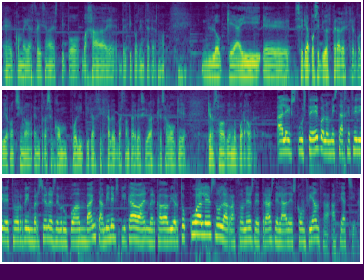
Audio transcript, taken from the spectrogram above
eh, con medidas tradicionales tipo bajada de, de tipos de interés. ¿no? Lo que ahí eh, sería positivo esperar es que el gobierno chino entrase con políticas fiscales bastante agresivas, que es algo que, que no estamos viendo por ahora. Alex Fuste, economista jefe y director de inversiones de Grupo Ambank, también explicaba en Mercado Abierto cuáles son las razones detrás de la desconfianza hacia China.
